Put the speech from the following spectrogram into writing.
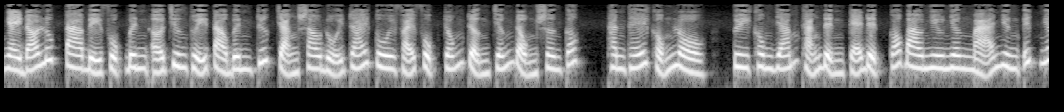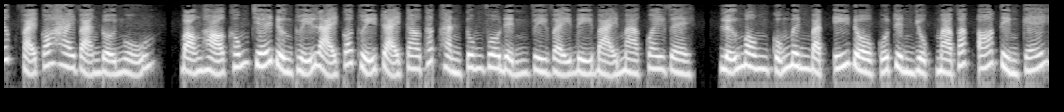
ngày đó lúc ta bị phục binh ở chương thủy tàu binh trước chặn sau đuổi trái tôi phải phục trống trận chấn động sơn cốc, thanh thế khổng lồ, tuy không dám khẳng định kẻ địch có bao nhiêu nhân mã nhưng ít nhất phải có hai vạn đội ngũ, bọn họ khống chế đường thủy lại có thủy trại cao thấp hành tung vô định vì vậy bị bại mà quay về, Lữ Mông cũng minh bạch ý đồ của trình dục mà vắt ó tìm kế,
